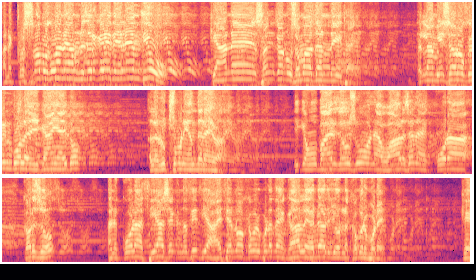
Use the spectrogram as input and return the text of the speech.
અને કૃષ્ણ ભગવાને આમ નજર કરી એને એમ થયું કે આને શંકાનું સમાધાન નહીં થાય. એટલે આમ ઈશારો કરીને બોલાય કે અહીંયા તો. એટલે રૂક્ષ્મણી અંદર આવ્યા. એ કે હું બહાર જઉં છું અને આ વાળ છે ને કોરા કરજો. અને કોરા થયા છે કે નથી થયા, હાથે ન ખબર પડે, ત્યાં ગાલે અડાડજો એટલે ખબર પડે કે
